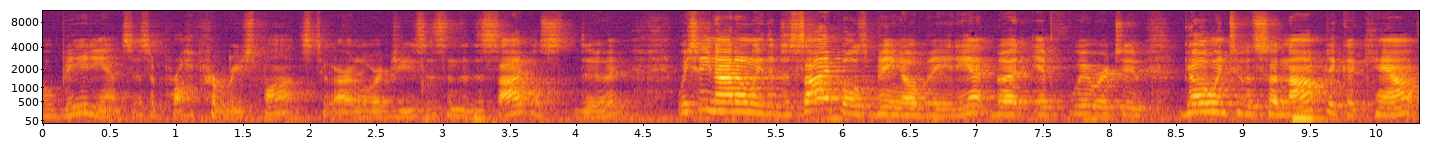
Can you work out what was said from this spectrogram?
Obedience is a proper response to our Lord Jesus, and the disciples do it. We see not only the disciples being obedient, but if we were to go into a synoptic account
